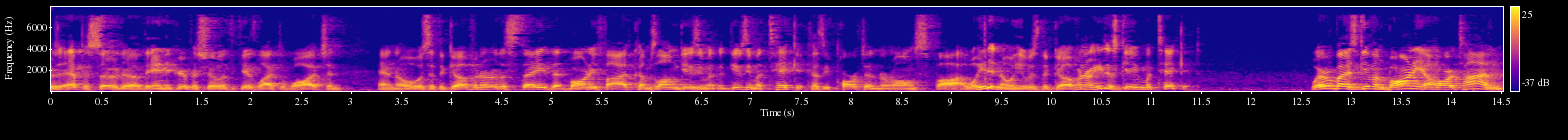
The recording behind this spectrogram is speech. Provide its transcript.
There was an episode of the Andy Griffith Show that the kids like to watch, and and was it the governor of the state that Barney Fife comes along and gives him gives him a ticket because he parked in the wrong spot. Well, he didn't know he was the governor. He just gave him a ticket. Well, everybody's giving Barney a hard time.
